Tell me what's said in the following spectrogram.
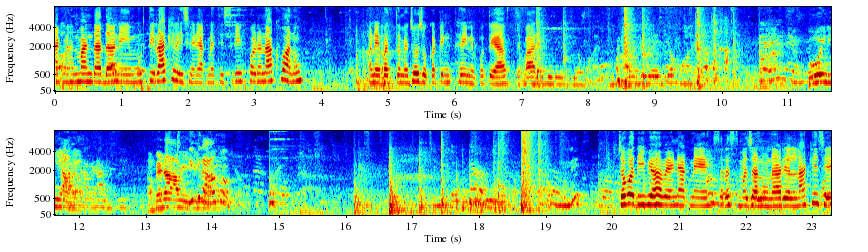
આપણે હનુમાન દાદાની મૂર્તિ રાખેલી છે, એને આપણેથી શ્રીફળ નાખવાનું. અને પછી તમે જોજો કટિંગ થઈને પોતે આવશે બારે. કોઈ નહીં આવે. હવે ના આવે. જવો દિવ્ય હવે એને સરસ મજાનું નારિયેલ નાખે છે.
